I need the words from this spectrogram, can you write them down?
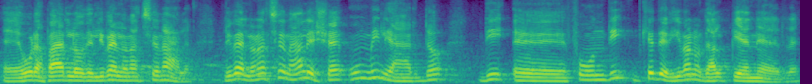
eh, ora parlo del livello nazionale. A livello nazionale c'è un miliardo di eh, fondi che derivano dal PNR.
